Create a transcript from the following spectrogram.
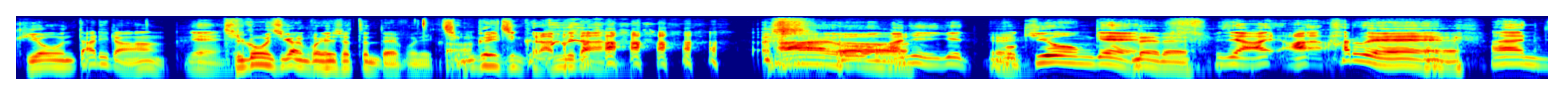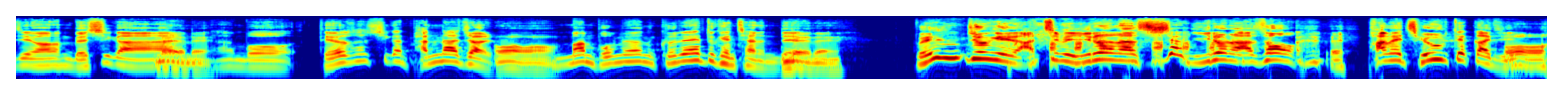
귀여운 딸이랑 예. 즐거운 시간을 보내셨던데 보니까 징글징글합니다. 아유 어. 아니 이게 뭐 예. 귀여운 게 네네 이제 아, 아, 하루에 네. 한 이제 몇 시간. 한 뭐 대여섯 시간 반나절만 어, 어. 보면 그래도 괜찮은데 네네 왼종일 아침에 일어나서 시작 일어나서 밤에 재울 때까지 네. 어.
